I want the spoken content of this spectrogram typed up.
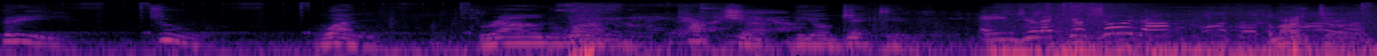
three, two, one. Round one. Capture the objective. Angel at your shoulder. My turn.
